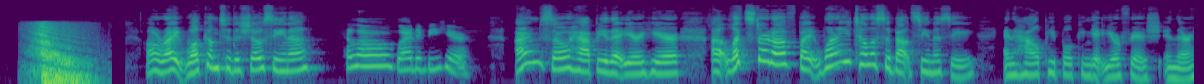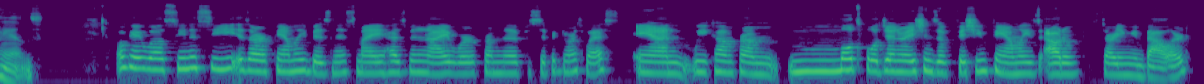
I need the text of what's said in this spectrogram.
All right, welcome to the show, Sena. Hello, glad to be here. I'm so happy that you're here. Uh, let's start off by why don't you tell us about Sena Sea and how people can get your fish in their hands? Okay, well, Sena Sea is our family business. My husband and I were from the Pacific Northwest, and we come from multiple generations of fishing families out of starting in Ballard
